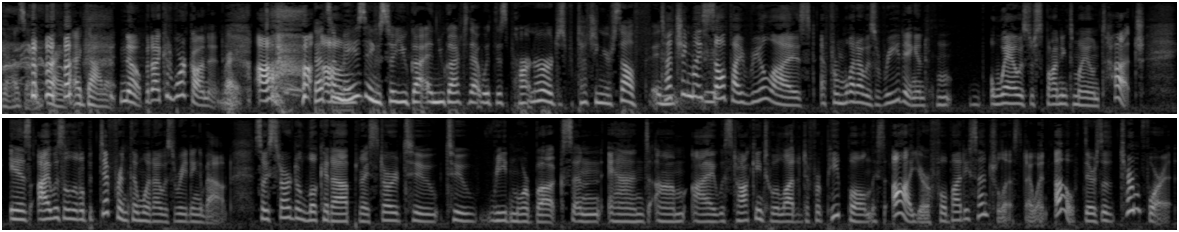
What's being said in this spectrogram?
no. an orgasm right i got it No, but I could work on it. right Uh, that's um, amazing so you got and you got to that with this partner or just touching yourself and touching myself, I realized from what I was reading and from the way I was responding to my own touch is I was a little bit different than what I was reading about. So I started to look it up and I started to to read more books and and um, I was talking to a lot of different people and they said, "Ah, you're a full body sensualist." I went, "Oh, there's a term for it."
